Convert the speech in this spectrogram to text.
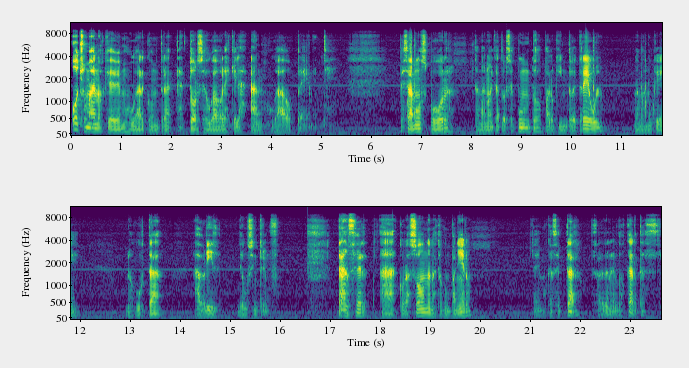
8 manos que debemos jugar contra 14 jugadores que las han jugado previamente. Empezamos por esta mano de 14 puntos, palo quinto de trébol, una mano que nos gusta abrir de un sin triunfo. Transfer a corazón de nuestro compañero. Tenemos que aceptar, a pesar de tener dos cartas.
